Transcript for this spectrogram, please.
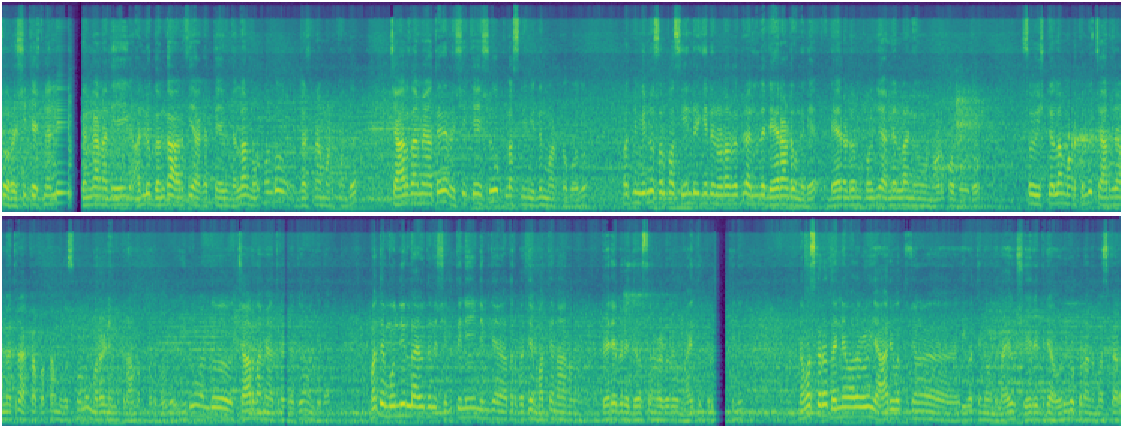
ಸೊ ಋಷಿಕೇಶ್ನಲ್ಲಿ ಗಂಗಾ ನದಿ, ಅಲ್ಲೂ ಗಂಗಾ ಆರತಿ ಆಗುತ್ತೆ, ಇವನ್ನೆಲ್ಲ ನೋಡಿಕೊಂಡು ದರ್ಶನ ಮಾಡ್ಕೊಂಡು ಚಾರ್ಧಾಮ ಯಾತ್ರೆ ಋಷಿಕೇಶು ಪ್ಲಸ್ ನೀವು ಇದನ್ನು ಮಾಡ್ಕೋಬೋದು. ಮತ್ತು ನಿಮ್ಗೆ ಇನ್ನೂ ಸ್ವಲ್ಪ ಸೀನ್ರಿ ಗೀನ್ರಿ ನೋಡೋರಿದ್ರೆ ಅಲ್ಲಿಂದ ಡೇರಾಡೂನ್ ಇದೆ. ಡೇರಾಡೂನ್ಗೆ ಹೋಗಿ ಅಲ್ಲೆಲ್ಲ ನೀವು ನೋಡ್ಕೋಬೋದು. ಸೊ ಇಷ್ಟೆಲ್ಲ ಮಾಡ್ಕೊಂಡು ಚಾರ್ಧಾಮ ಯಾತ್ರೆ ಅಕ್ಕಪಕ್ಕ ಮುಗಿಸ್ಕೊಂಡು ಮರಳಿ ನಿಮ್ಮ ಗ್ರಾಮಕ್ಕೆ ಬರ್ಬೋದು. ಇದು ಒಂದು ಚಾರ್ಧಾಮ ಯಾತ್ರೆ ಬಗ್ಗೆ ಒಂದಿದೆ. ಮತ್ತು ಮುಂದಿನ ಲೈವ್ದಲ್ಲಿ ಸಿಗ್ತೀನಿ. ನಿಮಗೆ ಅದ್ರ ಬಗ್ಗೆ ಮತ್ತೆ ನಾನು ಬೇರೆ ಬೇರೆ ದೇವಸ್ಥಾನಗಳು ಮಾಹಿತಿ ಕೊಡ್ತೀನಿ. ನಮಸ್ಕಾರ, ಧನ್ಯವಾದಗಳು. ಯಾರು ಇವತ್ತು ಜನ ಇವತ್ತಿನ ಒಂದು ಲೈವ್ ಶೇರ್ ಇದ್ದರೆ ಅವರಿಗೂ ಕೂಡ ನಮಸ್ಕಾರ.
